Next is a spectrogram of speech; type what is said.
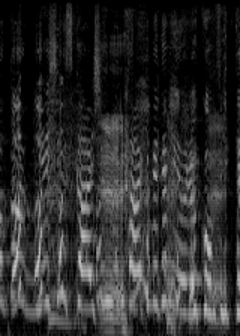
doktor yaşınız karşımda takip edemiyorum. konflikte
